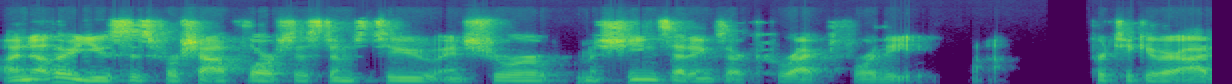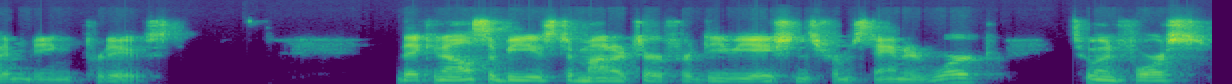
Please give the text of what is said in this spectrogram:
Another use is for shop floor systems to ensure machine settings are correct for the particular item being produced. They can also be used to monitor for deviations from standard work to enforce,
